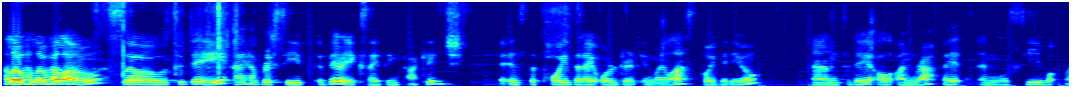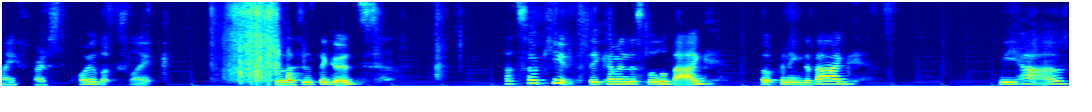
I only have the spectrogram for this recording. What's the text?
Hello, hello, hello. So today I have received a very exciting package. It is the poi that I ordered in my last poi video. And today I'll unwrap it and we'll see what my first poi looks like. So this is the goods. That's so cute. They come in this little bag. Opening the bag, we have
